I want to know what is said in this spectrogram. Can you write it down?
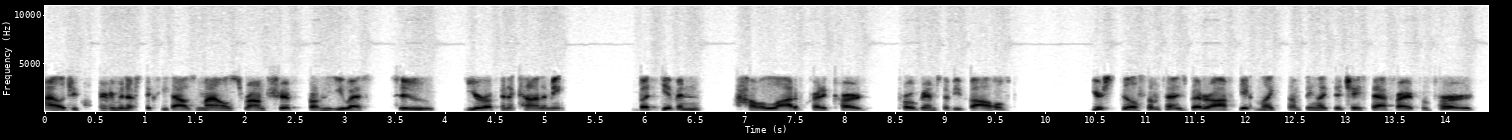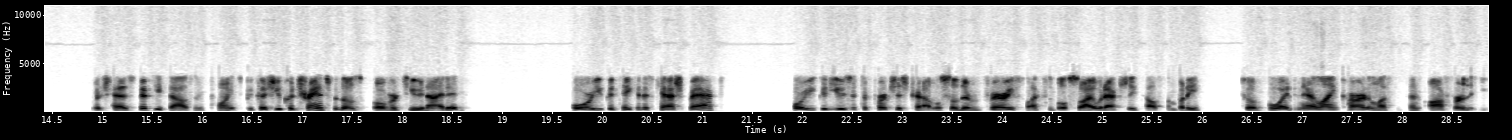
mileage requirement of 60,000 miles round trip from the U.S. to Europe and economy. But given how a lot of credit card programs have evolved, you're still sometimes better off getting like something like the Chase Sapphire Preferred, which has 50,000 points, because you could transfer those over to United, or you could take it as cash back, or you could use it to purchase travel. So they're very flexible. So I would actually tell somebody to avoid an airline card unless it's an offer that you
